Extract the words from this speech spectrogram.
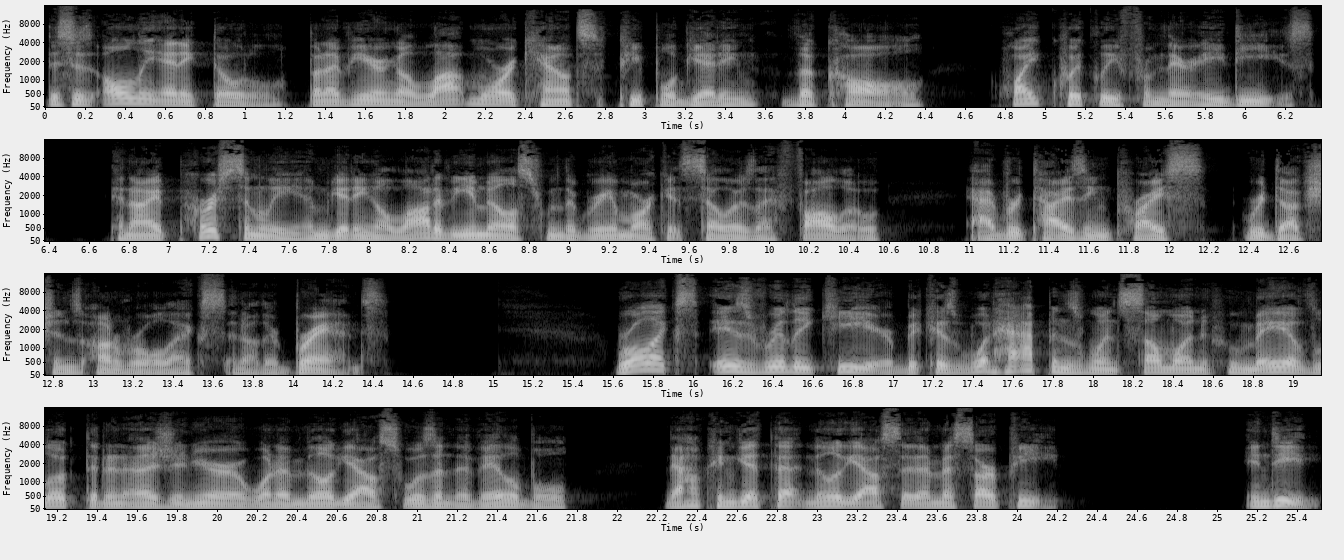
this is only anecdotal, but I'm hearing a lot more accounts of people getting the call quite quickly from their ADs. And I personally am getting a lot of emails from the gray market sellers I follow advertising price reductions on Rolex and other brands. Rolex is really key here because what happens when someone who may have looked at an Ingenieur when a Milgauss wasn't available now can get that Milgauss at MSRP? Indeed,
